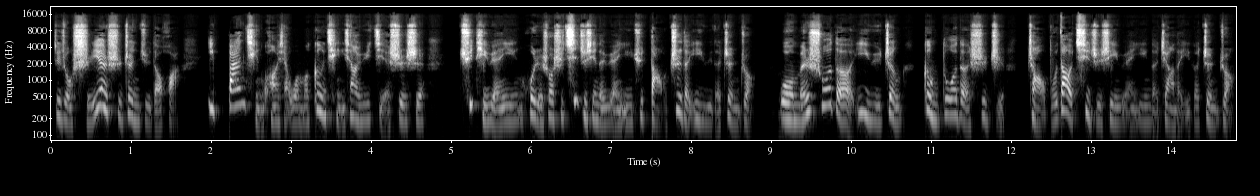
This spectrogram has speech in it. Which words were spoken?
这种实验室证据的话，一般情况下我们更倾向于解释是躯体原因或者说是器质性的原因去导致的抑郁的症状。我们说的抑郁症更多的是指。找不到器质性原因的这样的一个症状，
